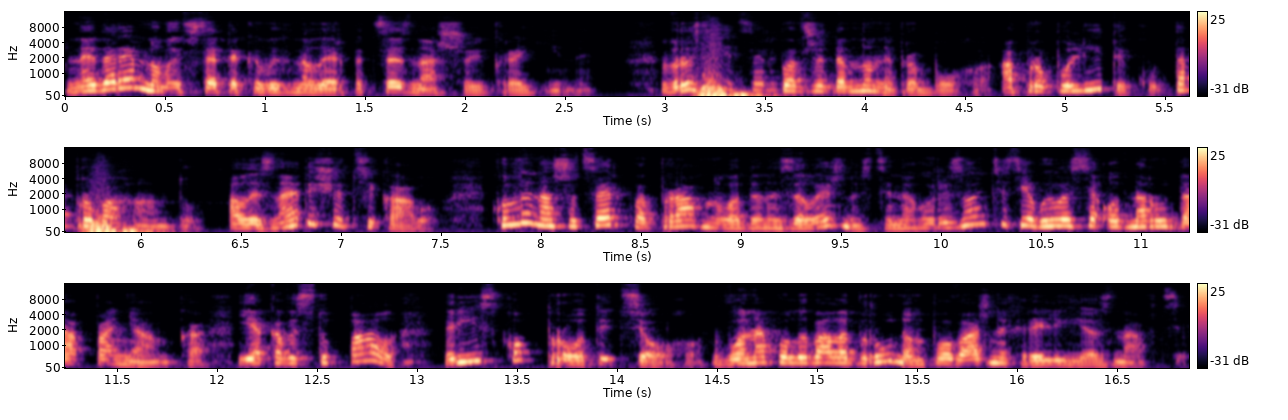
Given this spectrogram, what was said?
Недаремно ми все-таки вигнали РПЦ з нашої країни. В Росії церква вже давно не про Бога, а про політику та пропаганду. Але знаєте, що цікаво? Коли наша церква прагнула до незалежності, на горизонті з'явилася одна руда панянка, яка виступала різко проти цього. Вона поливала брудом поважних релігієзнавців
